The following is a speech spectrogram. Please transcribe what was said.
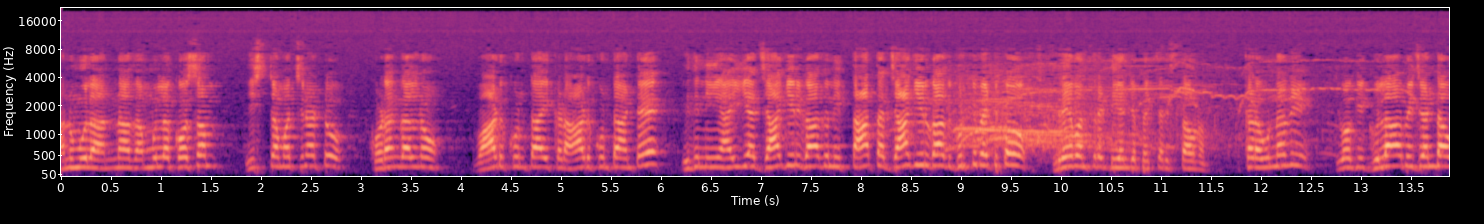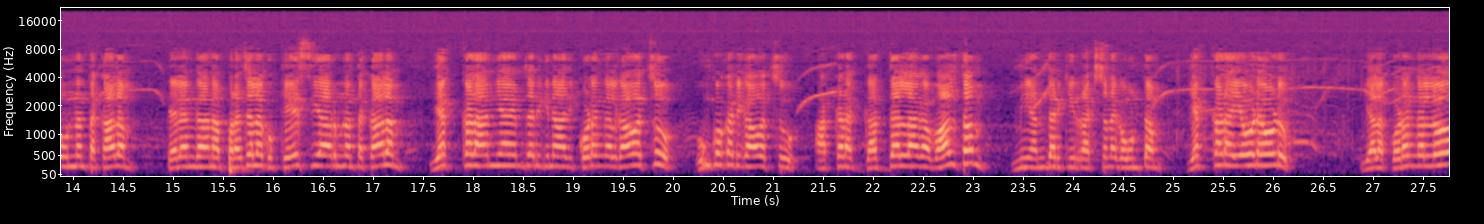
అనుముల అన్నదమ్ముల కోసం ఇష్టం వచ్చినట్టు కొడంగల్ను వాడుకుంటా ఇక్కడ ఆడుకుంటా అంటే ఇది నీ అయ్య జాగీరు కాదు నీ తాత జాగీరు కాదు గుర్తుపెట్టుకో రేవంత్ రెడ్డి అని చెప్పి హెచ్చరిస్తా ఉన్నాం. ఇక్కడ ఉన్నది యోగి గులాబీ జెండా ఉన్నంత కాలం తెలంగాణ ప్రజలకు కేసీఆర్ ఉన్నంత కాలం ఎక్కడ అన్యాయం జరిగినా అది కొడంగల్ కావచ్చు ఇంకొకటి కావచ్చు అక్కడ గద్దల్లాగా వాళ్తాం మీ అందరికీ రక్షణగా ఉంటాం. ఎక్కడ ఎవడెవడు? ఇలా కొడంగల్లో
